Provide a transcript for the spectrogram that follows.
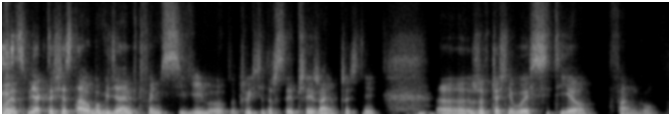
powiedz mi, jak to się stało, bo widziałem w Twoim CV, bo oczywiście też sobie przejrzałem wcześniej, e, że wcześniej byłeś CTO Fangu.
